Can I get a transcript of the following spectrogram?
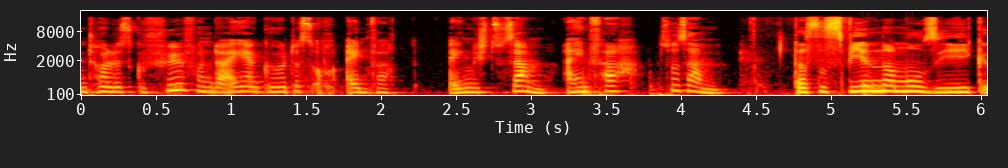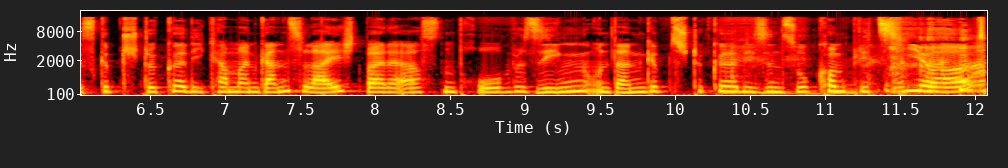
ein tolles Gefühl. Von daher gehört es auch einfach eigentlich zusammen. Einfach zusammen. Das ist wie in der Musik. Es gibt Stücke, die kann man ganz leicht bei der ersten Probe singen und dann gibt es Stücke, die sind so kompliziert.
